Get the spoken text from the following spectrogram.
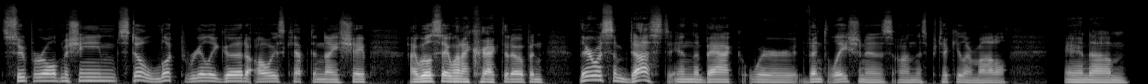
super old machine still looked really good, always kept in nice shape. I will say when I cracked it open, there was some dust in the back where ventilation is on this particular model. And um,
